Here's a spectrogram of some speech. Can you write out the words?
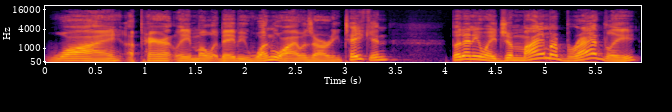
Y. Apparently, Mullet Baby, one Y was already taken. But anyway, Jemima Bradley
